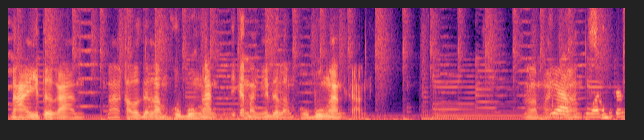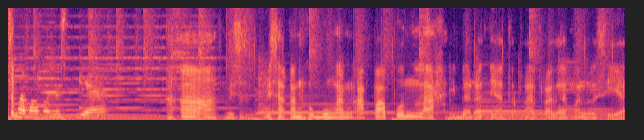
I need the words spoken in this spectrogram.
Nah itu kan. Nah kalau dalam hubungan, ini kan nanya dalam hubungan kan. Dalam Ya, kita sama manusia. Ah, mis- misalkan hubungan apa pun lah ibaratnya terhadap terhadap manusia.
